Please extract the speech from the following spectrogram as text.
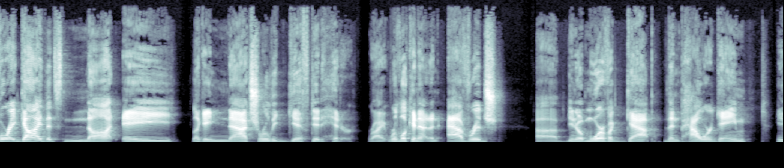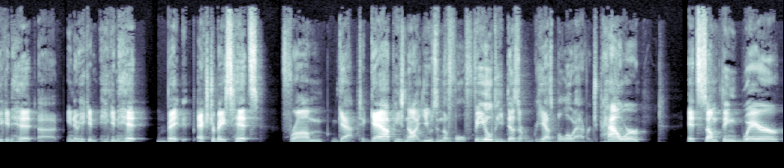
for a guy that's not a like a naturally gifted hitter, right? We're looking at an average, uh, you know, more of a gap than power game. He can hit, uh, you know, he can he can hit ba- extra base hits from gap to gap. He's not using the full field. He doesn't. He has below average power. It's something where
